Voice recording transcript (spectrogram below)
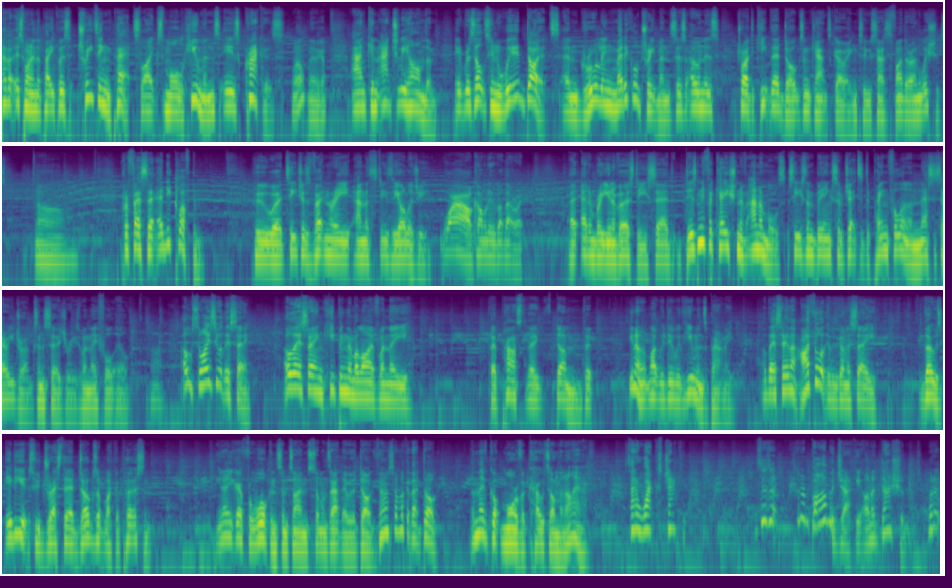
How about this one in the papers? Treating pets like small humans is crackers. Well, there we go. And can actually harm them. It results in weird diets and grueling medical treatments as owners try to keep their dogs and cats going to satisfy their own wishes. Oh. Professor Eddie Clutton, who uh, teaches veterinary anesthesiology. Wow, can't believe we got that right. At Edinburgh University said Disneyfication of animals sees them being subjected to painful and unnecessary drugs and surgeries when they fall ill. Oh. oh, so I see what they're saying. Oh, they're saying keeping them alive when they they're past, they've done. That, you know, like we do with humans, apparently. Oh, they're saying that. I thought it was going to say those idiots who dress their dogs up like a person. You know, you go for a walk and sometimes someone's out there with a dog. You think, let's have a look at that dog. And they've got more of a coat on than I have. Is that a wax jacket? Is it a, is it a Barbour jacket on a dachshund? What are,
